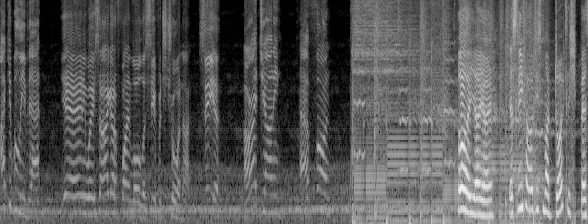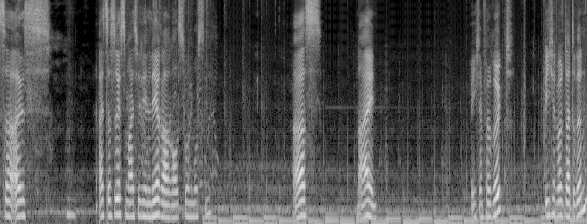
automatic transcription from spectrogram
I can believe that. Yeah, anyway, so I gotta find Lola, see if it's true or not. See ya. All right, Johnny. Have fun. Uiuiui. Das lief aber diesmal deutlich besser als als das letzte Mal, als wir den Lehrer rausholen mussten. Was? Nein. Bin ich denn verrückt? Bin ich etwa da drin?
